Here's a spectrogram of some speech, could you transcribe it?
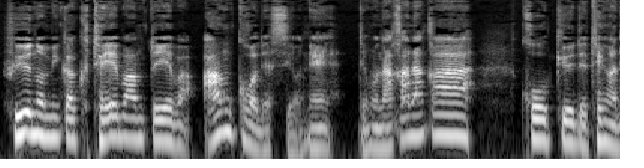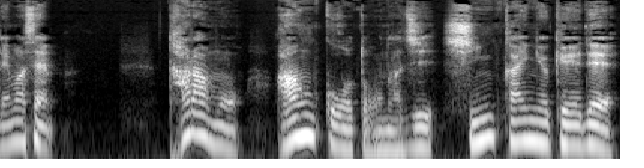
冬の味覚定番といえばあんこうですよね。でもなかなか高級で手が出ません。タラもあんこうと同じ深海魚系で、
